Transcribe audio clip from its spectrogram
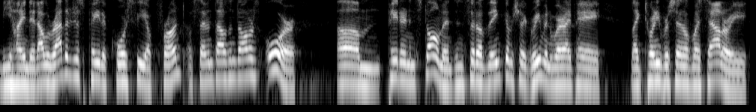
behind it, I would rather just pay the course fee up front of $7,000 or um, paid in installments instead of the income share agreement where I pay like 20% of my salary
